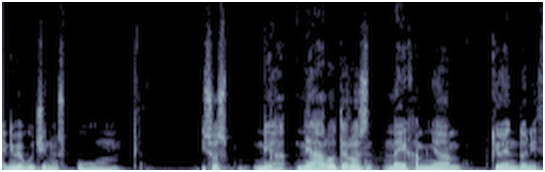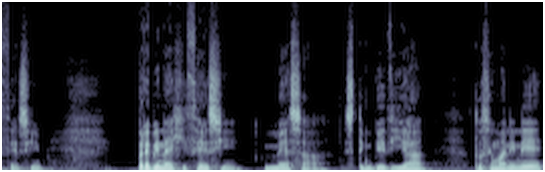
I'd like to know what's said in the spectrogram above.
Δεν είμαι από που ίσως νεαρότερος να είχα μια πιο έντονη θέση. Πρέπει να έχει θέση μέσα στην παιδεία. Το θέμα είναι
